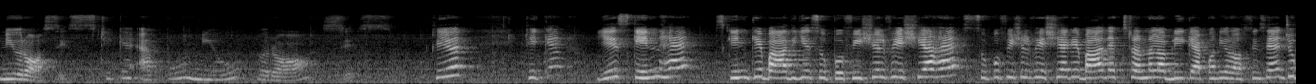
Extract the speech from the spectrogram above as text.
एपोन्यूरोसिस ठीक है? एपोन्यूरोसिस। क्लियर ठीक है? ये स्किन है। स्किन के बाद ये सुपरफिशियल फेशिया है। सुपरफिशियल फेशिया के बाद एक्सटर्नल ऑब्लिक एपोन्यूरोसिस है, जो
